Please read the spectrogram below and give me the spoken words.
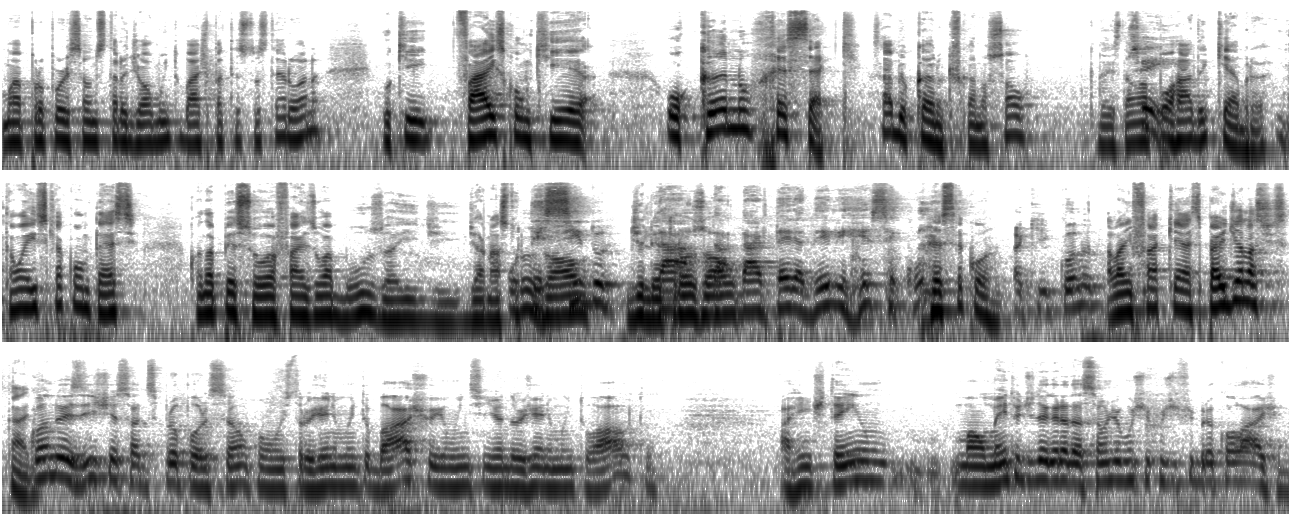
uma proporção de estradiol muito baixa para testosterona, o que faz com que o cano resseque. Sabe o cano que fica no sol? Que daí você dá uma porrada e quebra. Então é isso que acontece quando a pessoa faz o abuso aí de, de anastrozol, de da, letrozol. da, da artéria dele ressecou? Ressecou. Aqui, quando, Ela enfraquece, perde elasticidade. quando existe essa desproporção com o estrogênio muito baixo e um índice de androgênio muito alto, a gente tem um, um aumento de degradação de alguns tipos de fibra colágena.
